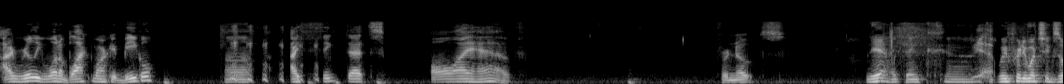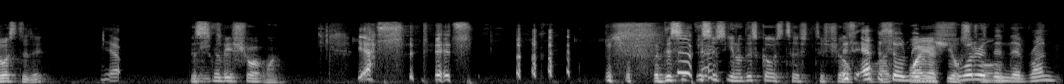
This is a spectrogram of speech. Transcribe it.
I really want a black market beagle, uh, I think that's all I have for notes. Yeah, I think uh, Yeah. we pretty much exhausted it. Yep. This Me is going to be a short one, Yes, it is. But this is this is you know this goes to to show This episode why, why may I be feel shorter than strongly- the run.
